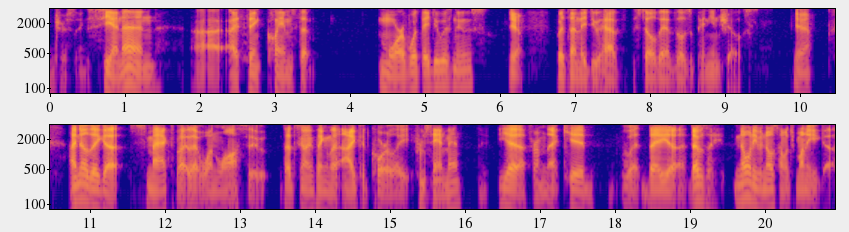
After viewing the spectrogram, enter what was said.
Interesting. CNN, uh, I think, claims that more of what they do is news. Yeah. But then they do have still they have those opinion shows. Yeah. I know they got smacked by that one lawsuit. That's the only thing that I could correlate. From Sandmann, Yeah, from that kid. What they uh that was a no one even knows how much money he got.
